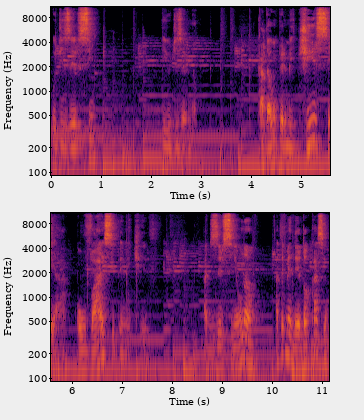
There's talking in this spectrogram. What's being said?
o dizer sim e o dizer não. Cada um permitir-se-á ou vai se permitir a dizer sim ou não, a depender da ocasião,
